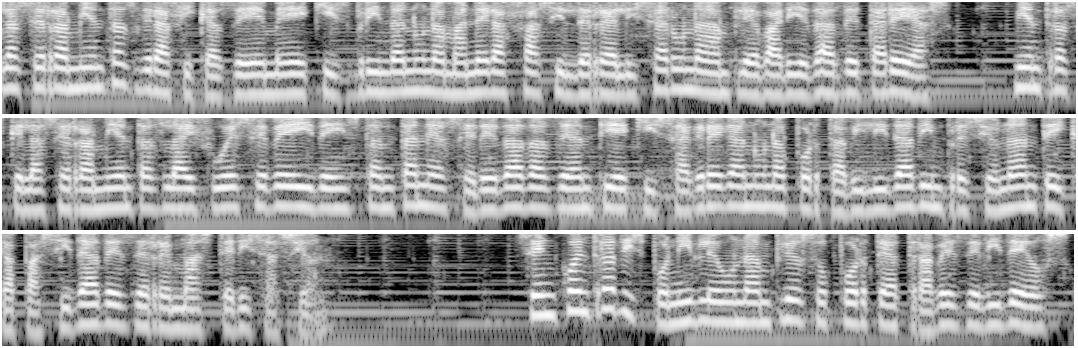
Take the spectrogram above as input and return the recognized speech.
Las herramientas gráficas de MX brindan una manera fácil de realizar una amplia variedad de tareas, mientras que las herramientas Live USB y de instantáneas heredadas de AntiX agregan una portabilidad impresionante y capacidades de remasterización. Se encuentra disponible un amplio soporte a través de videos,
